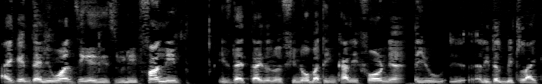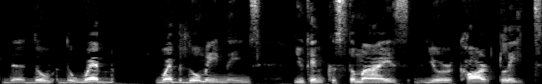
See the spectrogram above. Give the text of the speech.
I can tell you one thing that is really funny is that I don't know if you know, but in California you a little bit like the the web web domain names you can customize your car plate.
